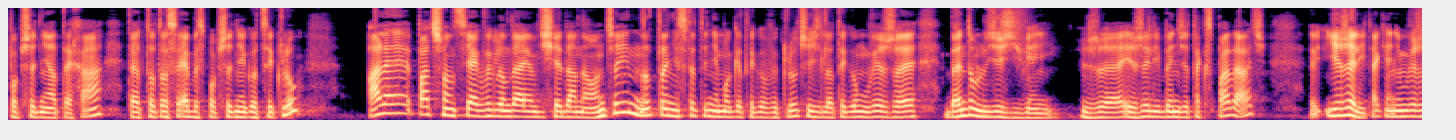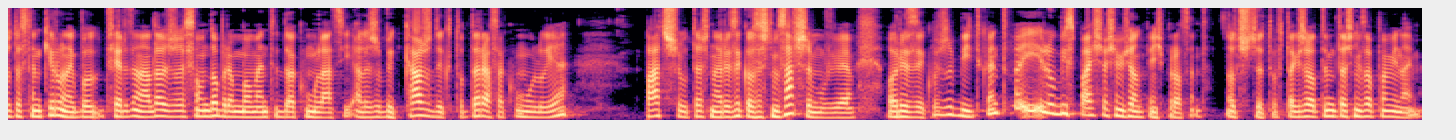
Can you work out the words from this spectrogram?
poprzednie ATH. To, to, to jakby z poprzedniego cyklu. Ale patrząc, jak wyglądają dzisiaj dane on-chain, no to niestety nie mogę tego wykluczyć, dlatego mówię, że będą ludzie zdziwieni, że jeżeli będzie tak spadać, jeżeli, tak, ja nie mówię, że to jest ten kierunek, bo twierdzę nadal, że są dobre momenty do akumulacji, ale żeby każdy, kto teraz akumuluje, patrzył też na ryzyko, zresztą zawsze mówiłem o ryzyku, że Bitcoin to i lubi spaść 85% od szczytów, także o tym też nie zapominajmy.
